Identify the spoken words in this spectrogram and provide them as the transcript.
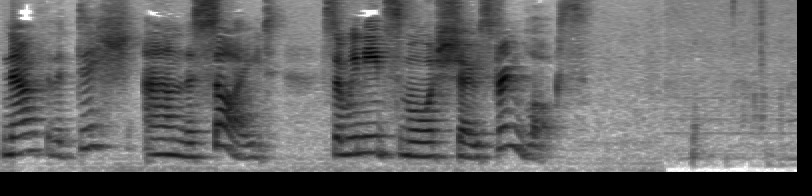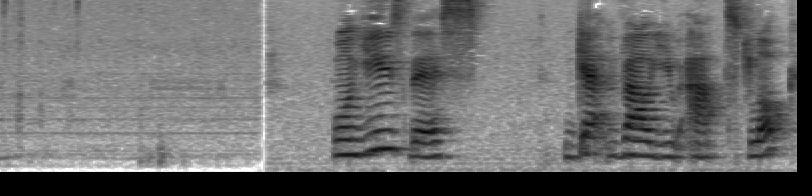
Now for the dish and the side, so we need some more show string blocks. We'll use this get value at block.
